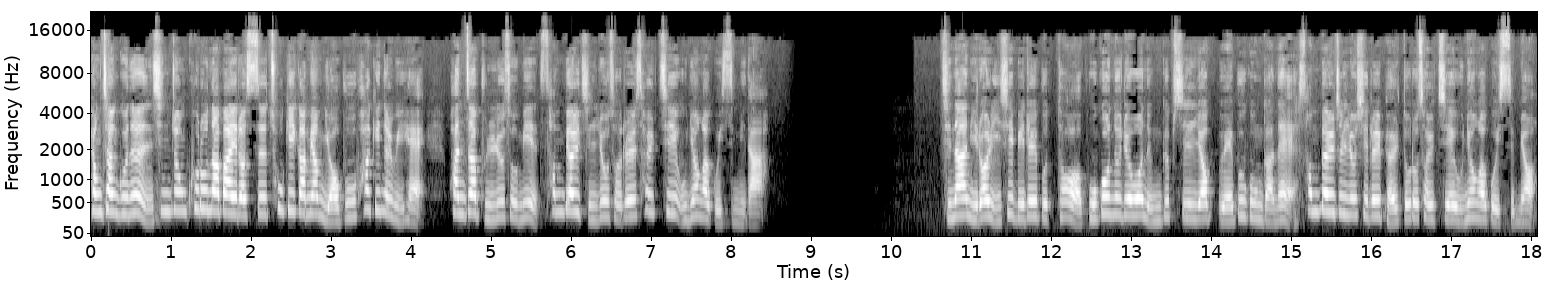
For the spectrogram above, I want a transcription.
평창군은 신종 코로나 바이러스 초기 감염 여부 확인을 위해 환자 분류소 및 선별 진료소를 설치 운영하고 있습니다. 지난 1월 21일부터 보건의료원 응급실 옆 외부 공간에 선별 진료실을 별도로 설치해 운영하고 있으며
